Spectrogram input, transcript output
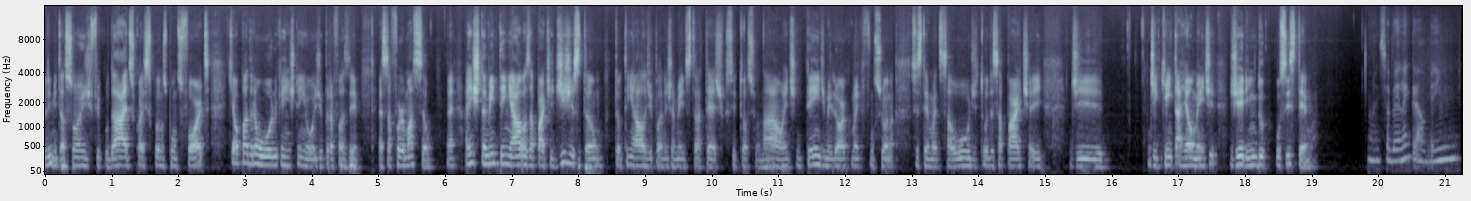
limitações, dificuldades, quais foram os pontos fortes, que é o padrão ouro que a gente tem hoje para fazer essa formação. Né? A gente também tem aulas da parte de gestão, então tem aula de planejamento estratégico situacional, a gente entende melhor como é que funciona o sistema de saúde, toda essa parte aí de, de quem está realmente gerindo o sistema. Isso é bem legal, bem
